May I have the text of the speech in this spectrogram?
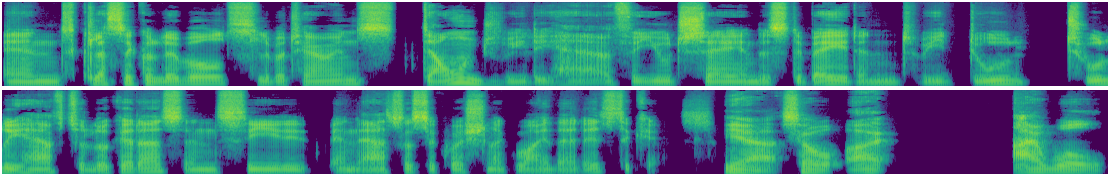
And classical liberals, libertarians, don't really have a huge say in this debate. And we do truly have to look at us and see and ask us the question like why that is the case. Yeah. So I I will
